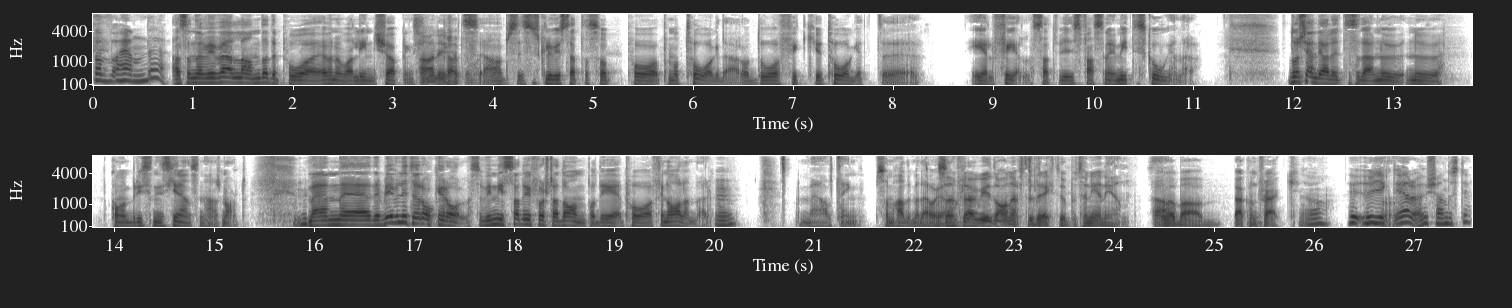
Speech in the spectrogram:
Vad, vad hände? Alltså när vi väl landade på, jag vet inte om det var Linköpings Ja, flygplats, Linköping. ja, precis, så skulle vi sätta oss upp på, på något tåg där och då fick ju tåget eh, elfel så att vi fastnade ju mitt i skogen där. Då kände jag lite sådär, nu, nu kommer bristningsgränsen här snart. Men eh, det blev lite rock'n'roll, så vi missade ju första dagen på, det, på finalen där. Mm. Med allting som hade med det att göra. sen flög vi dagen efter direkt upp på turnén igen. Så det var bara back on track. Ja. Hur, hur gick det då? Hur kändes det?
